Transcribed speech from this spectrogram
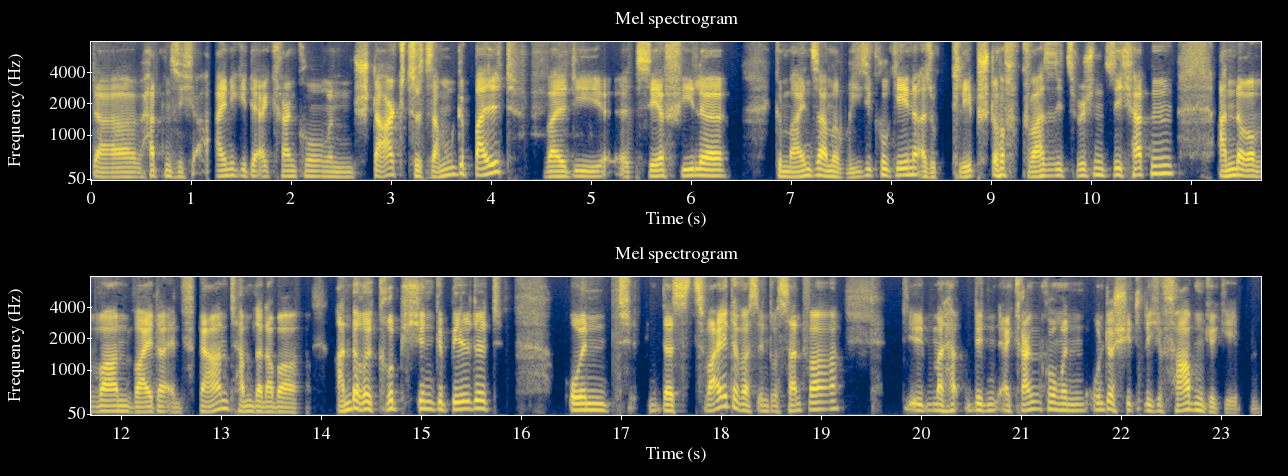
da hatten sich einige der Erkrankungen stark zusammengeballt, weil die äh, sehr viele gemeinsame Risikogene, also Klebstoff quasi zwischen sich hatten. Andere waren weiter entfernt, haben dann aber andere Grüppchen gebildet. Und das Zweite, was interessant war, die, man hat den Erkrankungen unterschiedliche Farben gegeben,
